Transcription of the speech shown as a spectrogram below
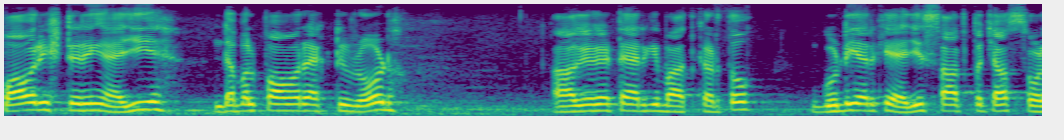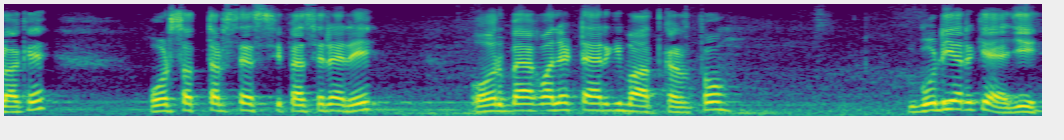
पावर स्टेयरिंग है जी ये डबल पावर एक्टिव रोड आगे के टायर की बात कर तो गुडियर के है जी, सात पचास सोलह के, और सत्तर से अस्सी पैसे रह रहे। और बैक वाले टायर की बात कर तो गुडियर के है जी,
